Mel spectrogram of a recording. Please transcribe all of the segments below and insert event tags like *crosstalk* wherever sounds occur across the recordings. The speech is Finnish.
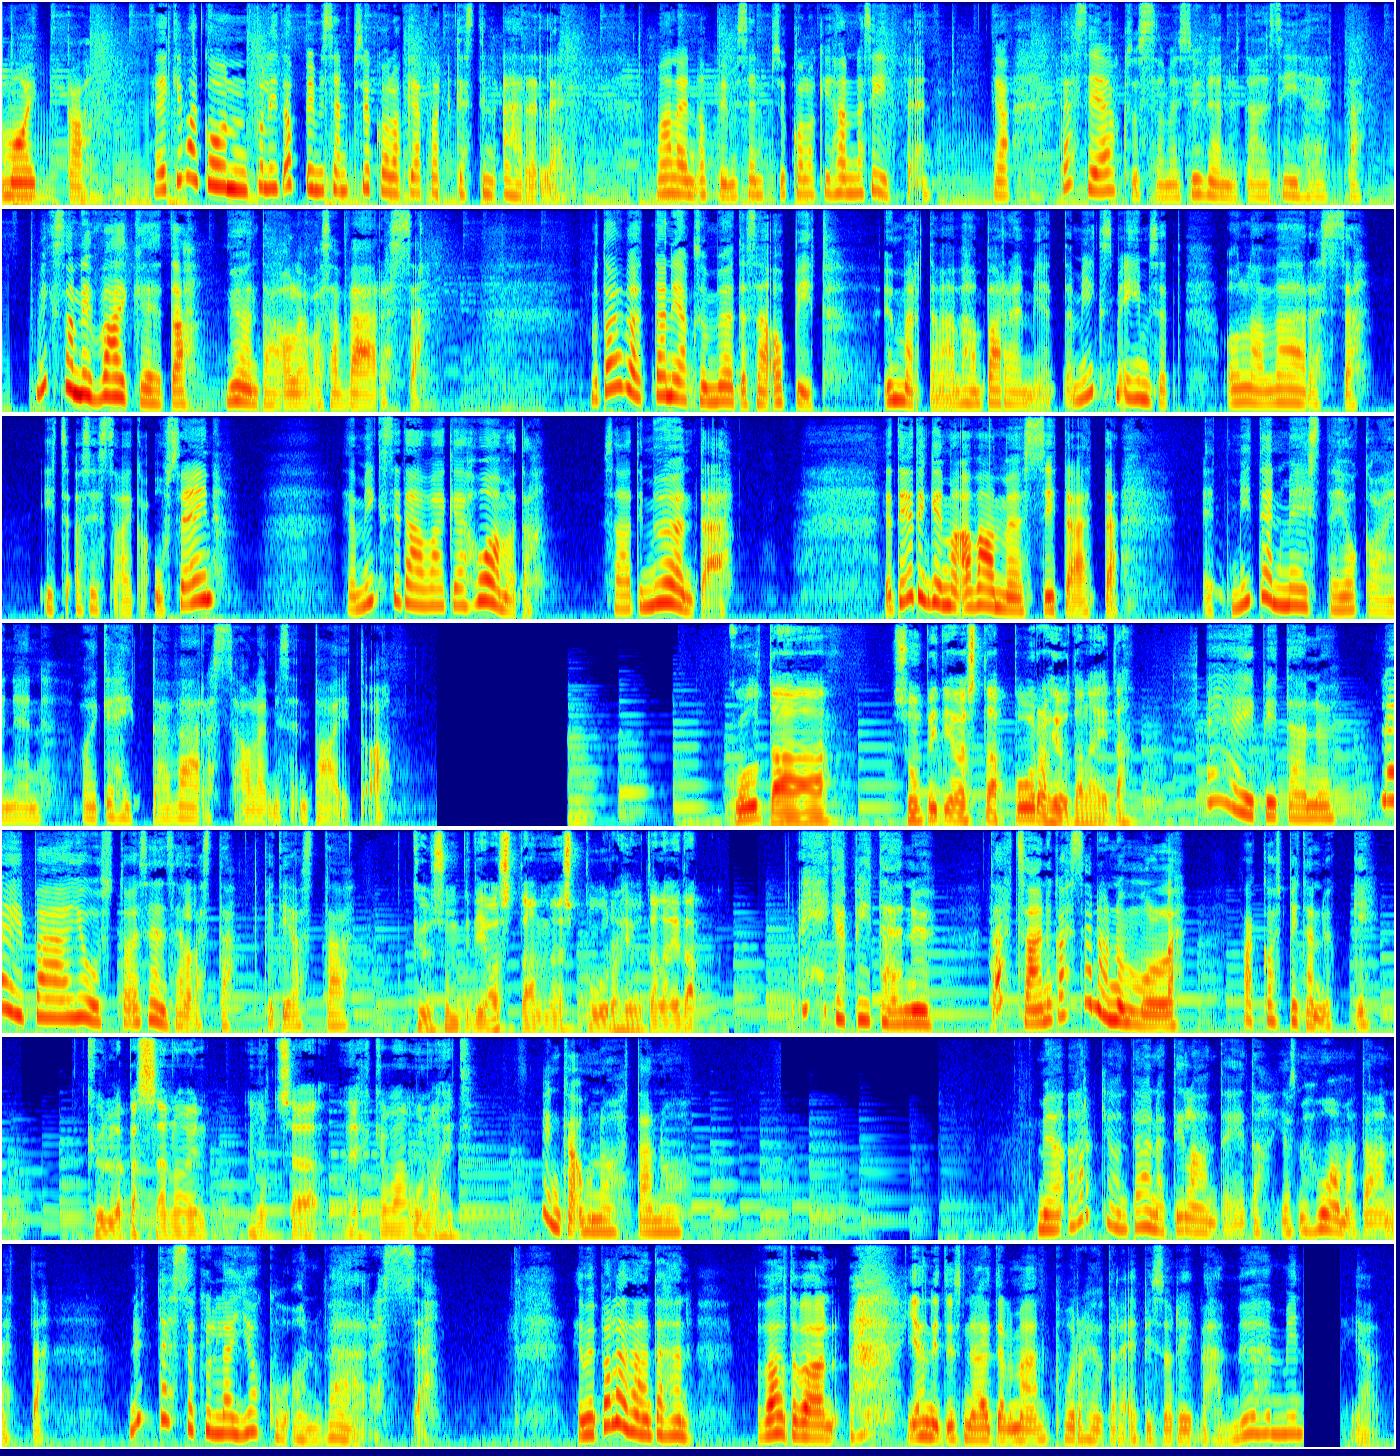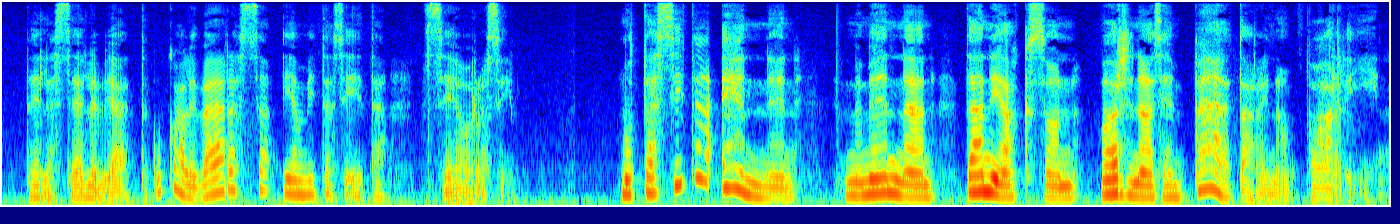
Moikka! Hei kiva kun tulit oppimisen psykologia-podcastin äärelle. Mä olen oppimisen psykologi Hanna Siiffeen. Ja tässä jaksossa me syvennytään siihen, että miksi on niin vaikeaa myöntää olevansa väärässä. Mä toivon, että tämän jakson myötä sä opit ymmärtämään vähän paremmin, että miksi me ihmiset ollaan väärässä itse asiassa aika usein. Ja miksi sitä on vaikea huomata, saati myöntää. Ja tietenkin mä avaan myös sitä, että, että miten meistä jokainen voi kehittää väärässä olemisen taitoa. Kultaa, sun piti ostaa puurohiutaleita. Ei pitänyt. Leipää, juustoa ja sen sellaista piti ostaa. Kyllä sun piti ostaa myös puurohiutaleita. Eikä pitänyt. Tai et sä ainakaan sanonut mulle, vaikka olisi pitänytkin. Kylläpä sanoin, mut sä ehkä vaan unohit. Enkä unohtanut. Meidän arki on täynnä tilanteita, jos me huomataan, että nyt tässä kyllä joku on väärässä. Ja me palataan tähän valtavaan *laughs* jännitysnäytelmään purhiutale-episodiin vähän myöhemmin. Ja teille selviää, että kuka oli väärässä ja mitä siitä seurasi. Mutta sitä ennen me mennään tämän jakson varsinaisen päätarinan pariin.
